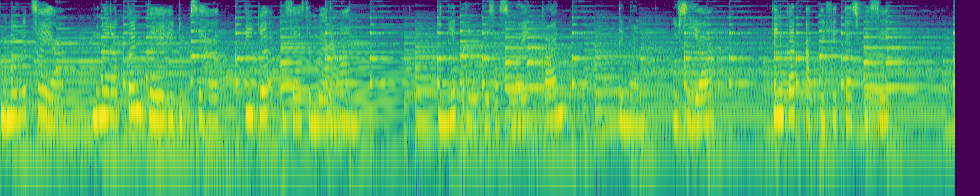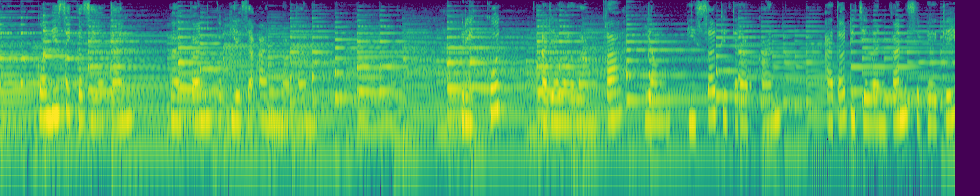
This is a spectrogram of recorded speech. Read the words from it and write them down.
Menurut saya, menerapkan gaya hidup sehat tidak bisa sembarangan. Ini perlu disesuaikan dengan usia, tingkat aktivitas fisik, kondisi kesehatan, bahkan kebiasaan makan. Berikut adalah langkah yang bisa diterapkan atau dijalankan sebagai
